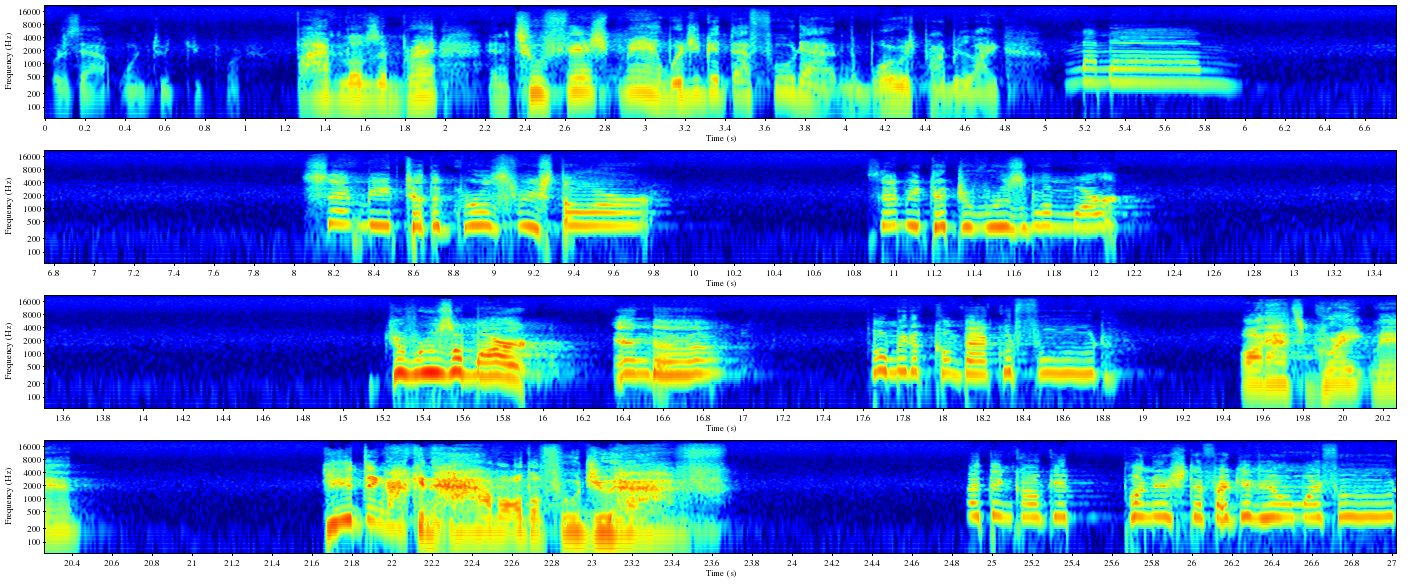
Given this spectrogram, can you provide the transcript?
What is that? One, two, three, four, five loaves of bread and two fish? Man, where'd you get that food at? And the boy was probably like, my mom sent me to the grocery store, sent me to Jerusalem Mart. Jerusalem Mart, and uh, told me to come back with food. Oh, that's great, man. Do you think I can have all the food you have? I think I'll get punished if I give you all my food.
